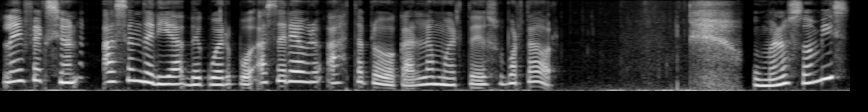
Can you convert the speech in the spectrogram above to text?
la infección ascendería de cuerpo a cerebro hasta provocar la muerte de su portador. ¿Humanos zombies?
